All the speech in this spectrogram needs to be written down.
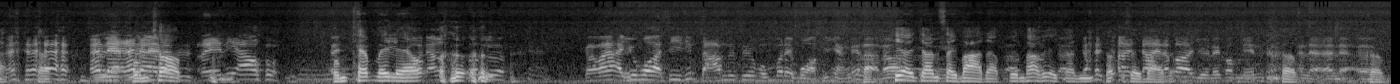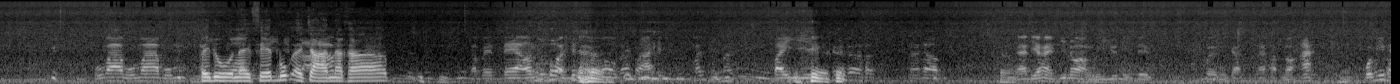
น่ะครับ นั่นแหละนั่นผมแหละชอบไอ้นี่เอาผมแคปไว้แล้ว ก็คือก็ว่าอายุพอ43ซื้อๆผมไม่ได้บอกที่อย่างนี้แหละเนาะที่อาจารย์ใส่บาตรอะเป็นภาพที่อาจารย์ใช่ใส่บาตรแล้วอะ ก็อยู่ในคอมเมนต์ครับ นั่นแหละนั่นแหละเออครับ ผมว่าผมว่าผมไปดูใน Facebook อาจารย์นะครับ ก็ไปแปลเอาด้วยเออบอกกันไปมันสิไปอีกนะครับครับ นะเดี๋ยวให้พี่น้องที่อยูนี่ได้เบิ่งกันนะครับเนาะอะผมมีไผ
